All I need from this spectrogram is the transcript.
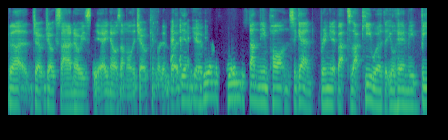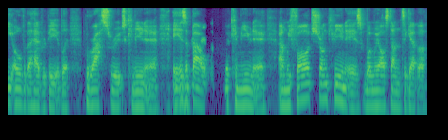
But joke, jokes aside, I know he's yeah he knows I'm only joking with him. But at the end, Yeah. of the day, we we understand the importance again, bringing it back to that keyword that you'll hear me beat over the head repeatedly: grassroots community. It is about the community, and we forge strong communities when we all stand together.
